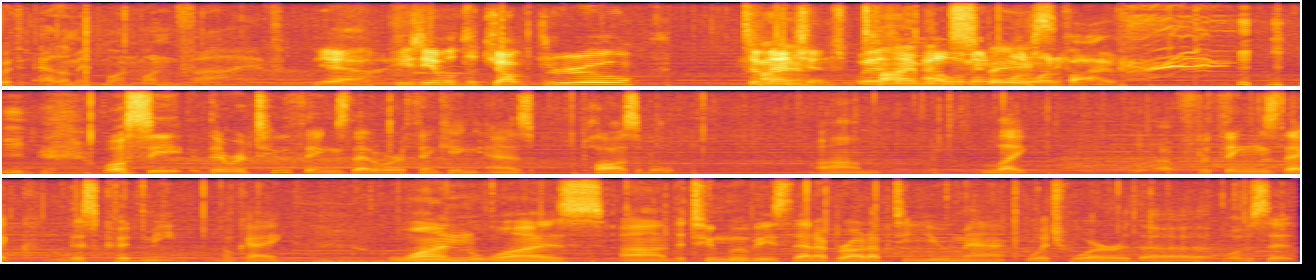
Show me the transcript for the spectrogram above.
With Element One One Five. yeah, he's able to jump through dimensions with time element 115. Well, see, there were two things that were thinking as plausible, um, like uh, for things that c- this could mean. Okay, one was uh, the two movies that I brought up to you, Matt, which were the what was it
